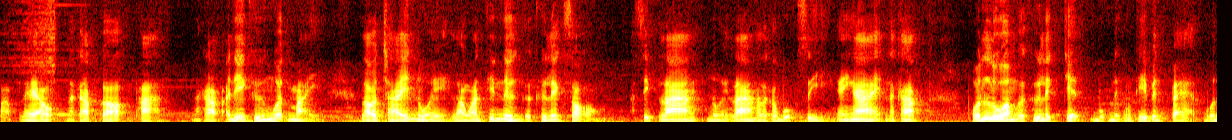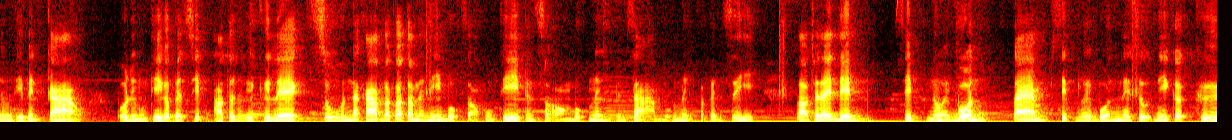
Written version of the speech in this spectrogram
ปรับแล้วนะครับก็ผ่านนะครับ อันนี้คืองวดใหม่ เราใช้หน่วยรางวัลที่ 1 ก็คือเลข 2 10 ล่าง หน่วยล่างแล้วก็บวก 4 ง่าย ๆ นะครับ ผลรวมก็คือเลข 7 บวก1ของที่เป็น 8 บวก1ของที่เป็น 9 บวก1ของที่ก็เป็น 10 เอาตัวหน่วยก็คือเลข 0 นะครับ แล้วก็ตำแหน่งนี้บวก2ของที่เป็น 2 บวก 1 เป็น 3 บวก 1 ก็เป็น 4 เราจะได้เด่น 10 หน่วยบน แต้ม 10 หน่วยบนในสูตรนี้ก็คือ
